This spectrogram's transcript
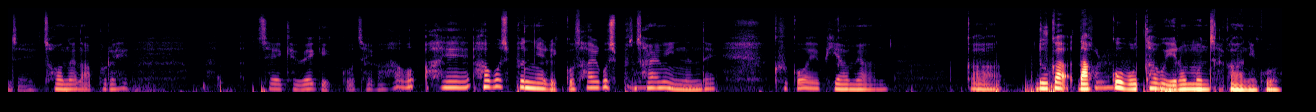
이제 저는 앞으로 해, 제 계획이 있고 제가 하고 해, 하고 싶은 일 있고 살고 싶은 삶이 있는데 그거에 비하면 그러니까 누가 낫고 못하고 이런 문제가 아니고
